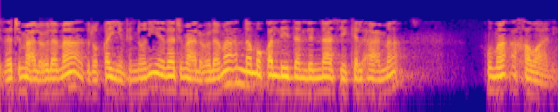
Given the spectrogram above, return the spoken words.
إذا أجمع العلماء ابن القيم في النونية إذا أجمع العلماء أن مقلدا للناس كالأعمى هما أخوان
